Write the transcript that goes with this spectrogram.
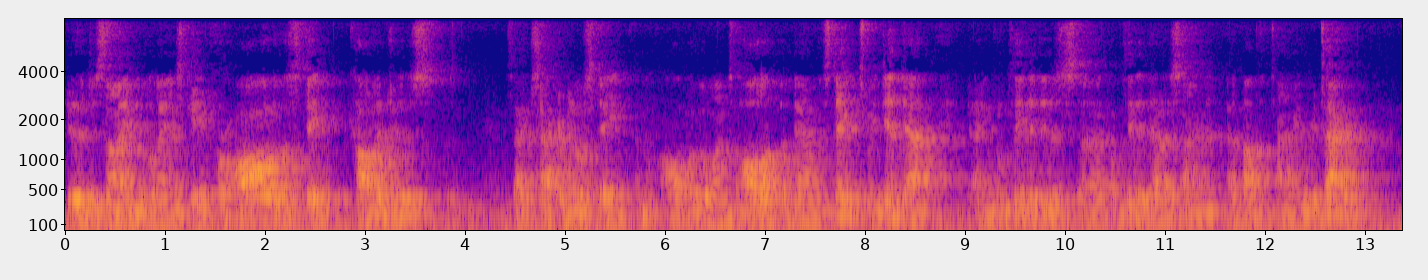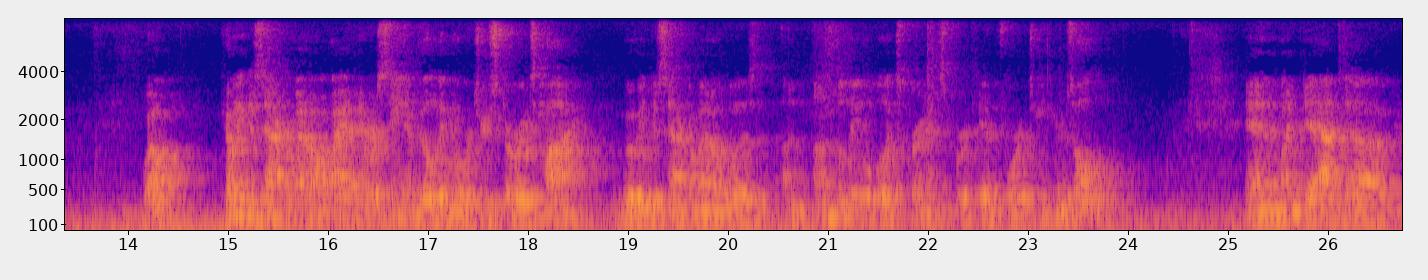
do the design of the landscape for all of the state colleges, Sacramento State and all of the ones all up and down the state. So he did that and completed his uh, completed that assignment about the time he retired. Well, coming to Sacramento, I had never seen a building over two stories high moving to Sacramento was an unbelievable experience for a kid 14 years old. And my dad uh,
